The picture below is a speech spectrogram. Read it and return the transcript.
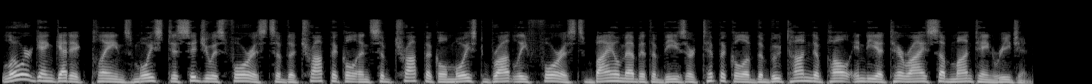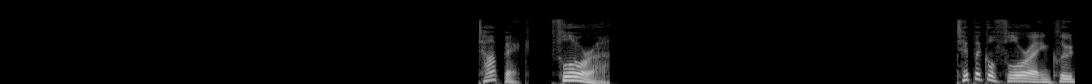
Lower Gangetic Plains moist deciduous forests of the tropical and subtropical moist broadleaf forests biome. of these are typical of the Bhutan-Nepal-India Terai submontane region. Flora Typical flora include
